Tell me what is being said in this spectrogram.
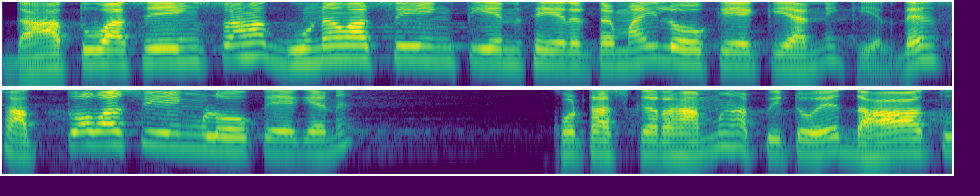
ධාතු වශයෙන් සහ ගුණ වශයෙන් තියෙන සේරටමයි ලෝකය කියන්නේ කියල් දැන් සත්ව වශයෙන් ලෝකය ගැන කොටස් කරහම අපිට ඔය ධාතු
